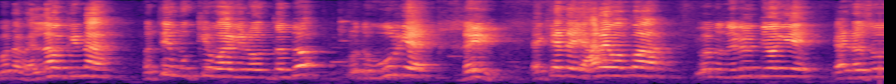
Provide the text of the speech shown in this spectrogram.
ಇವತ್ತು ಅವೆಲ್ಲವಕ್ಕಿಂತ ಅತಿ ಮುಖ್ಯವಾಗಿರುವಂಥದ್ದು ಇವತ್ತು ಊರಿಗೆ ಡೈರಿ. ಯಾಕೆಂದರೆ ಯಾರೇ ಒಬ್ಬ ಇವತ್ತು ನಿರುದ್ಯೋಗಿ ಎರಡು ಹಸು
